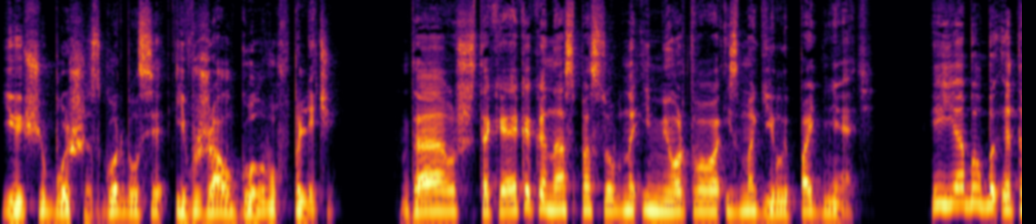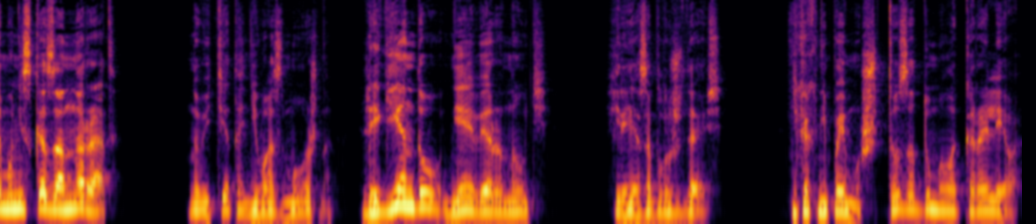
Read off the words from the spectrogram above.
я еще больше сгорбился и вжал голову в плечи. Да уж, такая, как она, способна и мертвого из могилы поднять. И я был бы этому несказанно рад. Но ведь это невозможно. Легенду не вернуть. Или я заблуждаюсь? Никак не пойму, что задумала королева.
